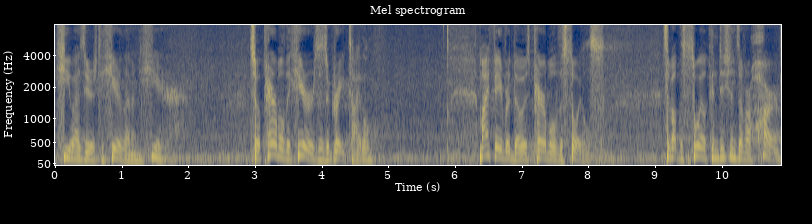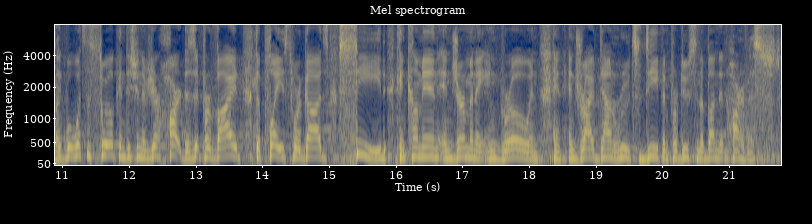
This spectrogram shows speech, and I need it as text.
He who has ears to hear, let him hear. So, Parable of the Hearers is a great title. My favorite, though, is Parable of the Soils. It's about the soil conditions of our heart. Like, well, what's the soil condition of your heart? Does it provide the place where God's seed can come in and germinate and grow and, and, and drive down roots deep and produce an abundant harvest?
